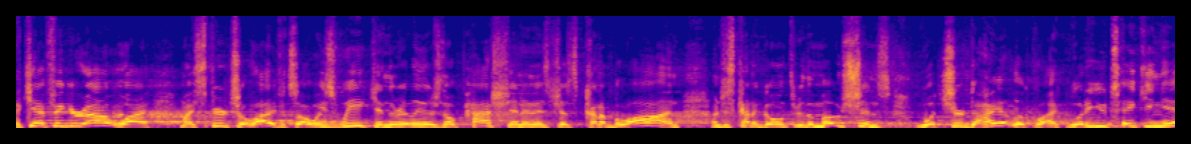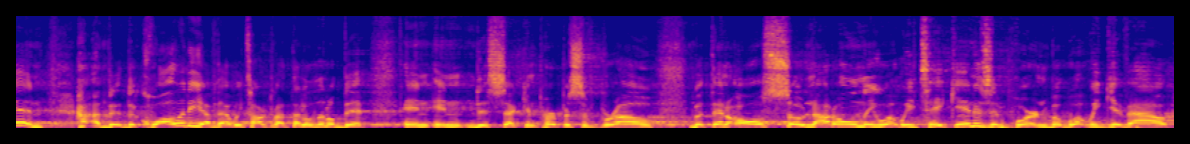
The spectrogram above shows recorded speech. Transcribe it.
I can't figure out why my spiritual life, it's always weak and really there's no passion and it's just kind of blah and I'm just kind of going through the motions. What's your diet look like? What are you taking in? The, the quality of that, we talked about that a little bit in, in the second purpose of grow, but then also not only what we take in is important, but what we give out,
